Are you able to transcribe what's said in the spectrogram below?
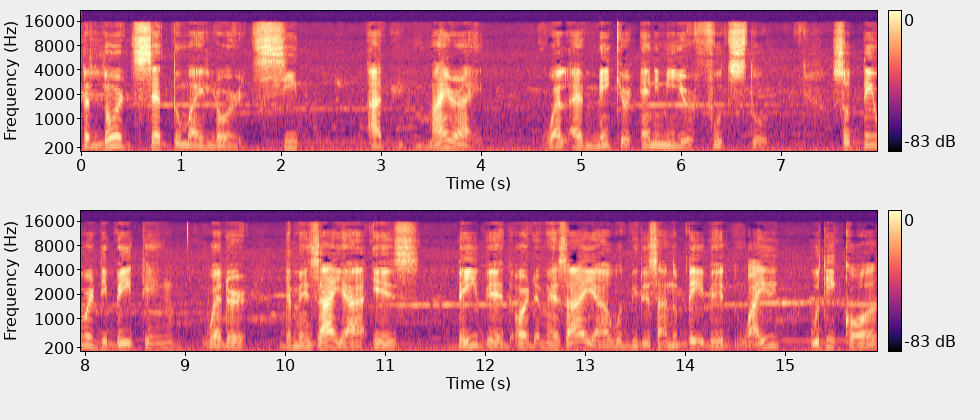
The Lord said to my Lord, Sit at my right while I make your enemy your footstool. So they were debating whether the Messiah is David or the Messiah would be the son of David. Why would he call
